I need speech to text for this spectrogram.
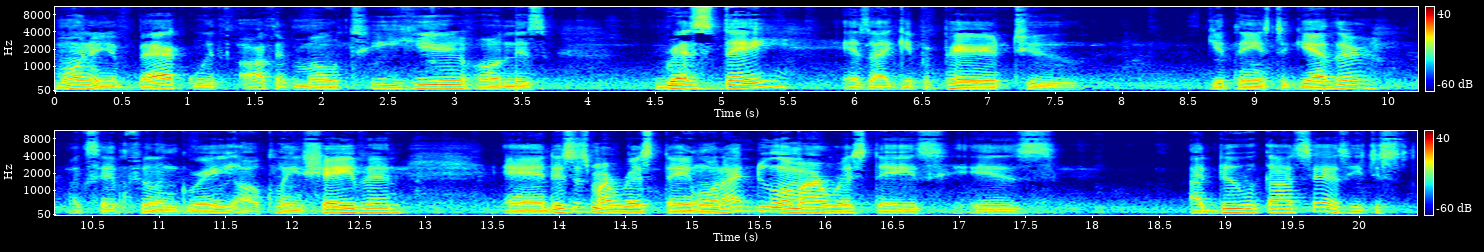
Morning, you're back with Arthur Moti here on this rest day as I get prepared to get things together. Like I said, feeling great, all clean shaven. And this is my rest day. And what I do on my rest days is I do what God says. He just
